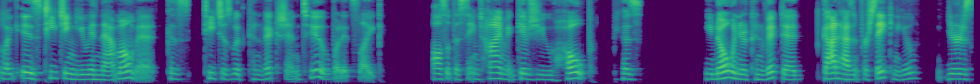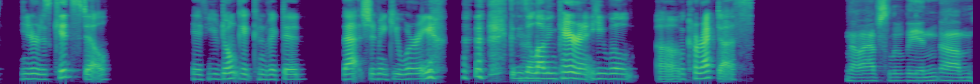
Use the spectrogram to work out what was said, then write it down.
like is teaching you in that moment because teaches with conviction too. But it's like also at the same time it gives you hope because you know when you're convicted, God hasn't forsaken you. You're just you're just kids still. If you don't get convicted, that should make you worry because he's Yeah. a loving parent. He will um, correct us. No, absolutely. And um,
